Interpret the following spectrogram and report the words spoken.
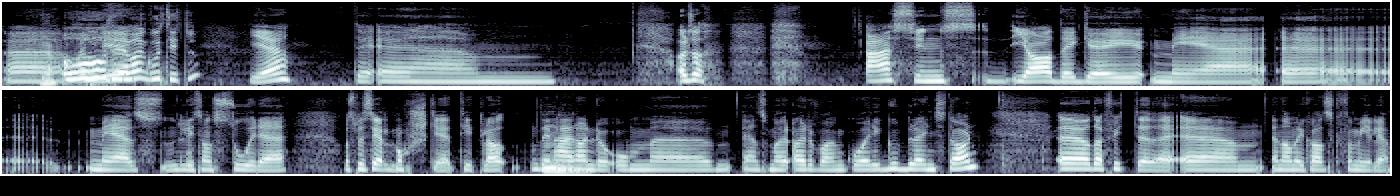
Å, Eh, oh, det var en god tittel! Ja, det er um, Altså, jeg syns ja, det er gøy med eh, Med litt sånn store, og spesielt norske titler. Den her Mm. handler om eh, en som har arva en gård i Gudbrandsdalen. Eh, og da flytter det eh, en amerikansk familie.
